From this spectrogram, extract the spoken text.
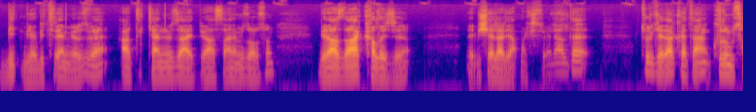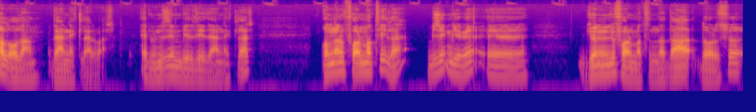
bitmiyor, bitiremiyoruz ve artık kendimize ait bir hastanemiz olsun. Biraz daha kalıcı e, bir şeyler yapmak istiyoruz. Genelde Türkiye'de hakikaten kurumsal olan dernekler var. Hepimizin bildiği dernekler. Onların formatıyla bizim gibi e, gönüllü formatında daha doğrusu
